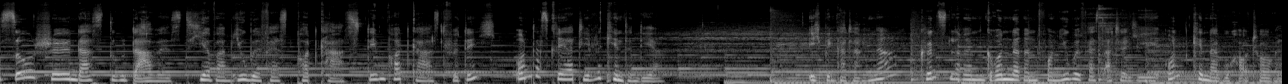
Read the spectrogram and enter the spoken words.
so schön, dass du da bist, hier beim Jubelfest Podcast, dem Podcast für dich und das kreative Kind in dir. Ich bin Katharina, Künstlerin, Gründerin von Jubelfest Atelier und Kinderbuchautorin.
